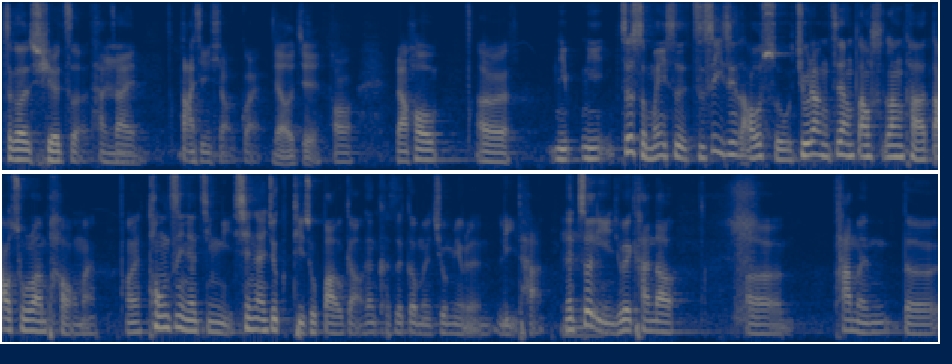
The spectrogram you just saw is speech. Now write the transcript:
这个学者他在大惊小怪。了解，好，然后呃，你你这什么意思？只是一只老鼠，就让这样到让它到处乱跑吗？OK，通知你的经理，现在就提出报告，但可是根本就没有人理他。那这里你就会看到，呃，他们的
